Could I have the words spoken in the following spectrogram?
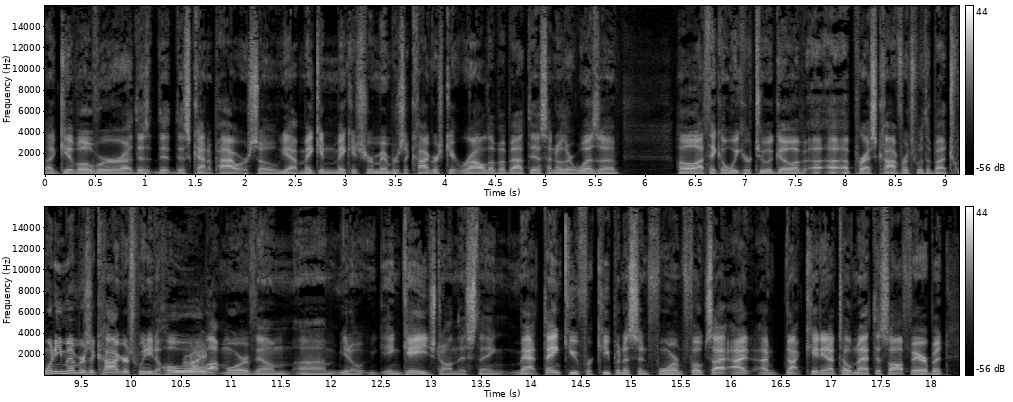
uh, give over uh, this, this kind of power. So, yeah, making making sure members of Congress get riled up about this. I know there was a, oh, I think a week or two ago, a, a, a press conference with about 20 members of Congress. We need a whole right. lot more of them, um, you know, engaged on this thing. Mat, thank you for keeping us informed. Folks, I, I, I'm not kidding. I told Mat this off air, but –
